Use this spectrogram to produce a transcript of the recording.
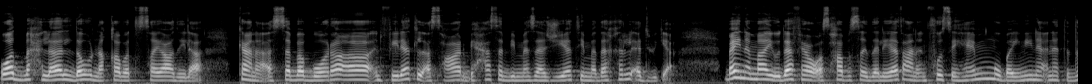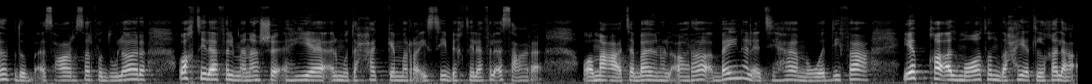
واضمحلال دور نقابة الصيادلة. كان السبب وراء انفلات الأسعار بحسب مزاجيات مداخل الأدوية. بينما يدافع أصحاب الصيدليات عن أنفسهم مبينين أن تذبذب أسعار صرف الدولار واختلاف المناشئ هي المتحكم الرئيسي باختلاف الأسعار. ومع تباين الآراء بين الاتهام والدفاع يبقى المواطن ضحية الغلاء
